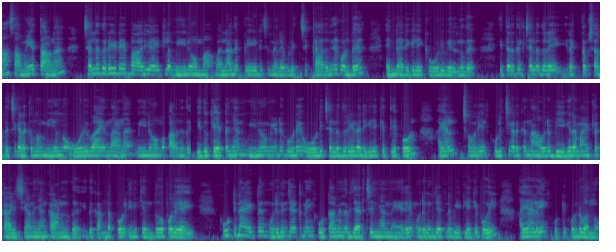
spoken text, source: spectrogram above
ആ സമയത്താണ് ചെല്ലതുരയുടെ ഭാര്യയായിട്ടുള്ള മീനു അമ്മ വല്ലാതെ പേടിച്ച് നിലവിളിച്ച് കരഞ്ഞുകൊണ്ട് എന്റെ അരികിലേക്ക് ഓടി വരുന്നത്. ഇത്തരത്തിൽ ചെല്ലതുരൈ രക്തം ഛർദ്ദിച്ച് കിടക്കുന്നു. നീയൊന്ന് ഓടിവാ എന്നാണ് മീനു അമ്മ പറഞ്ഞത്. ഇത് കേട്ട ഞാൻ മീനു അമ്മയുടെ കൂടെ ഓടി ചെല്ലതുരയുടെ അരികിലേക്ക് എത്തിയപ്പോൾ അയാൾ ചോരയിൽ കുളിച്ച് കിടക്കുന്ന ആ ഒരു ഭീകരമായിട്ടുള്ള കാഴ്ചയാണ് ഞാൻ കാണുന്നത്. ഇത് കണ്ടപ്പോൾ എനിക്ക് എന്തോ പോലെയായി. കൂട്ടിനായിട്ട് മുരുകൻ ചേട്ടനെയും കൂട്ടാമെന്ന് വിചാരിച്ച് ഞാൻ നേരെ മുരുകൻ ചേട്ടന്റെ വീട്ടിലേക്ക് പോയി അയാളെയും കൂട്ടിക്കൊണ്ടുവന്നു.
